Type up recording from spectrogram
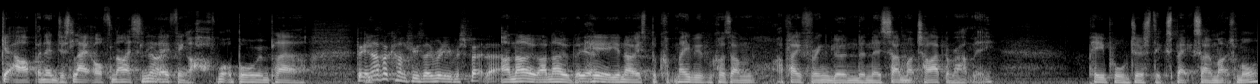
get up and then just lay it off nicely. No. They think, oh, what a boring player. But in other countries, they really respect that. I know, I know, but Yeah. here, you know, it's because, maybe because I'm I play for England and there's so much hype around me. People just expect so much more.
